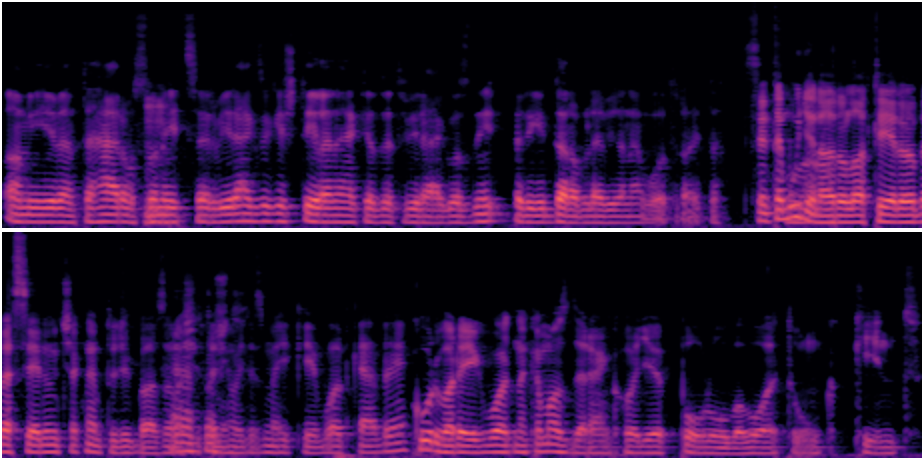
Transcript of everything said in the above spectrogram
ami évente háromszor, hmm. négyszer virágzik, és télen elkezdett virágozni, pedig egy darab levél nem volt rajta. Szerintem ugyanarról a térről beszélünk, csak nem tudjuk beazonosítani, hát most... hogy ez melyik év volt kb. Kurva rég volt, nekem az dereng, hogy pólóba voltunk kint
